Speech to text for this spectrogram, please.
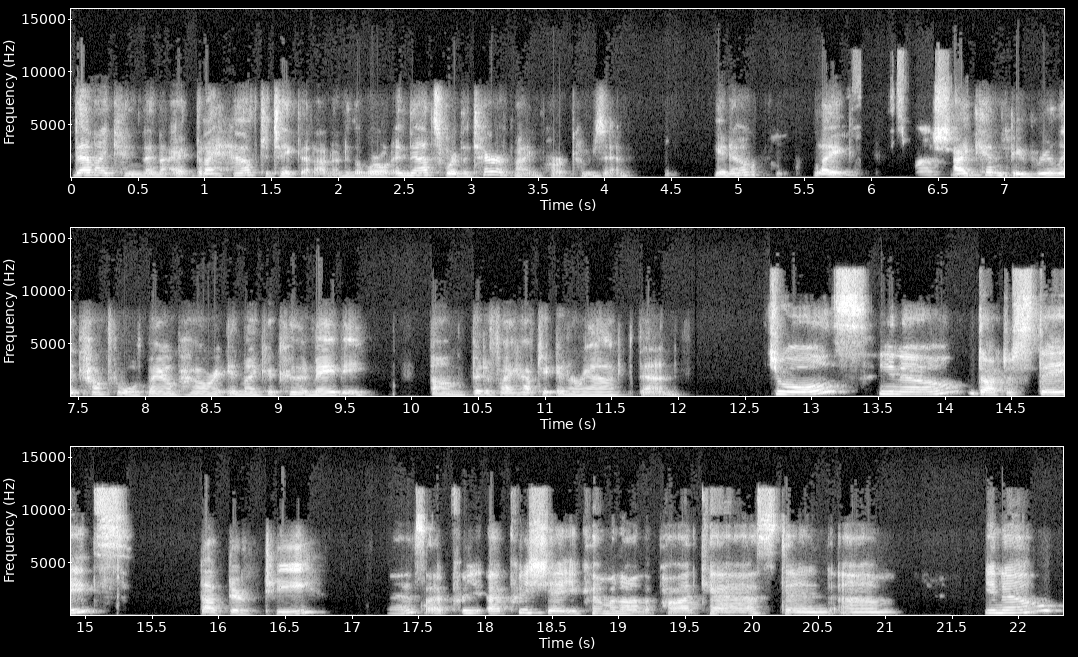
then I can then I but I have to take that out into the world. And that's where the terrifying part comes in. You know, like Expression. I can be really comfortable with my own power in my cocoon, maybe. Um, but if I have to interact, then Jules, you know, Dr. States. Dr. T. Yes, I, pre- I appreciate you coming on the podcast. And, um, you know,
